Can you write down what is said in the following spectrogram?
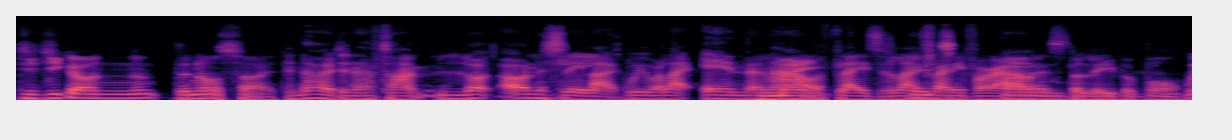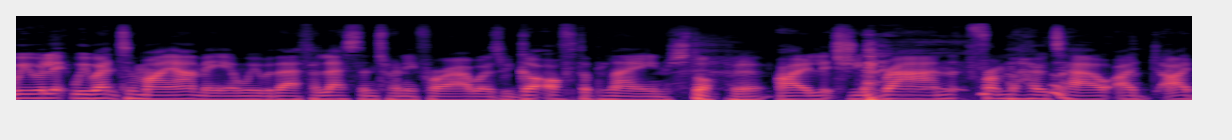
Did you go on the north side? no, I didn't have time. Lo- honestly, like we were like in and out of places like 24 hours. Unbelievable. We were li- we went to Miami and we were there for less than 24 hours. We got off the plane. Stop it. I literally ran from the hotel. I, I,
